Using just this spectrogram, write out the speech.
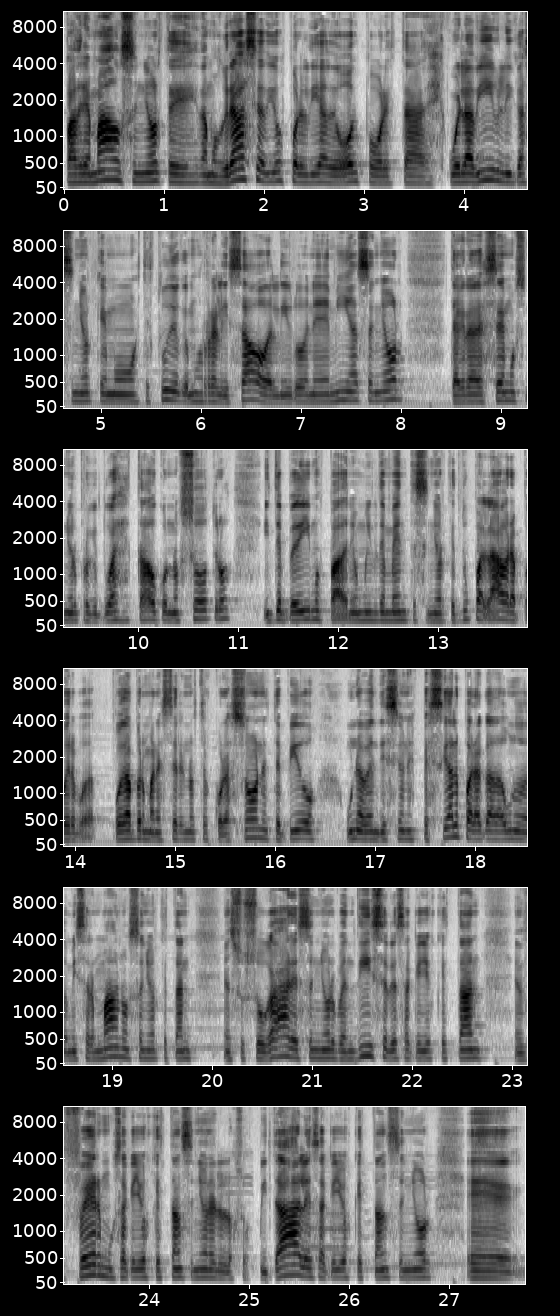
Padre amado, Señor, te damos gracias, Dios, por el día de hoy, por esta escuela bíblica, Señor, que hemos, este estudio que hemos realizado del libro de Nehemías, Señor. Te agradecemos, Señor, porque tú has estado con nosotros y te pedimos, Padre, humildemente, Señor, que tu palabra pueda, permanecer en nuestros corazones. Te pido una bendición especial para cada uno de mis hermanos, Señor, que están en sus hogares, Señor, bendíceles a aquellos que están enfermos, a aquellos que están, Señor, en los hospitales, a aquellos que están, Señor, eh,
